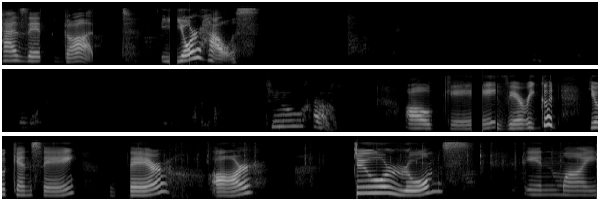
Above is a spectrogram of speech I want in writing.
has it got? Your house. Two house Okay, very good. You can say there are two rooms in my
